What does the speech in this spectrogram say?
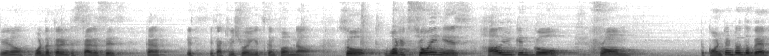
you know, what the current status is. Kind of, it's, it's actually showing it's confirmed now. So what it's showing is how you can go from the content on the web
